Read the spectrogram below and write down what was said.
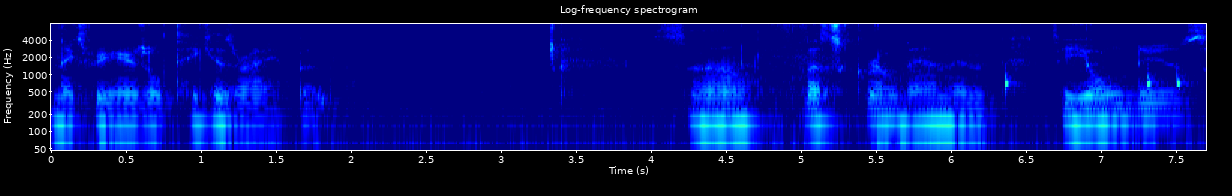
next few years will take his ride. But so let's scroll down and see old news.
